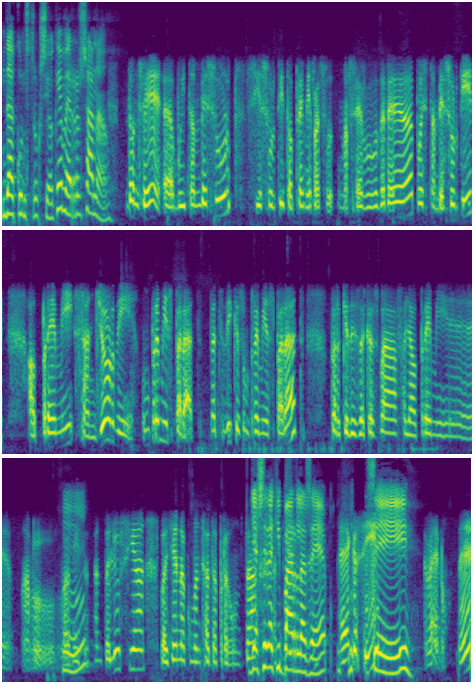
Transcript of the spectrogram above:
de construcció. Què més, Rosana? Doncs bé, avui també surt si ha sortit el Premi Mercè Rodoreda, doncs també ha sortit el Premi Sant Jordi, un premi esperat. Vaig dir que és un premi esperat perquè des de que es va fallar el premi eh, a la mm. nit de Santa Llúcia, la gent ha començat a preguntar... Ja sé de qui parles, eh? Eh, que sí? Sí. Bueno, eh?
